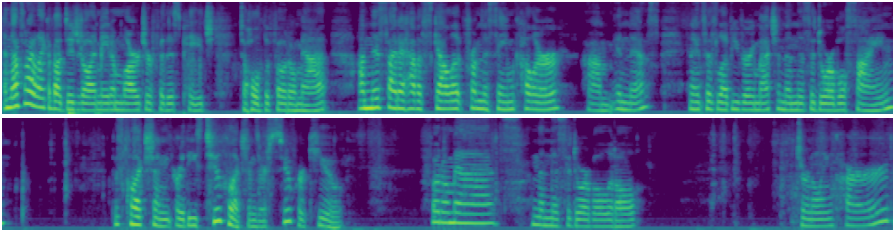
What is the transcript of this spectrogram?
And that's what I like about digital. I made him larger for this page to hold the photo mat. On this side, I have a scallop from the same color um, in this, and it says, love you very much, and then this adorable sign. This collection, or these two collections are super cute. Photo mats, and then this adorable little journaling card.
